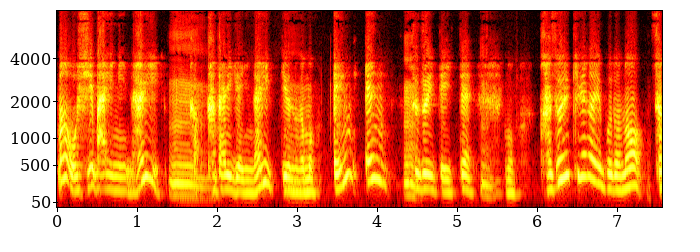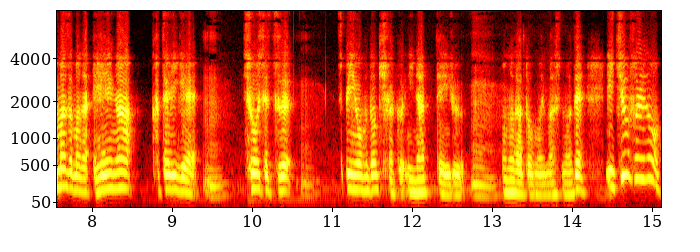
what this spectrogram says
まあお芝居になり語り芸になりっていうのがもう延々続いていて、うん。数えきれないほどのさまざまな映画語り芸うん。小説うんスピンオフの企画になっているうん。ものだと思いますので一応それの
